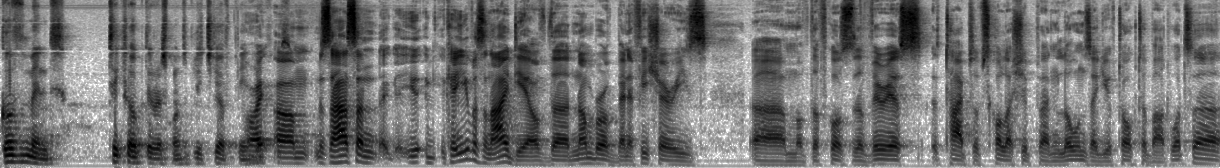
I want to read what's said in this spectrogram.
government take up the responsibility of paying. All right, um, Mr. Hassan, uh, can you give us an idea of the number of beneficiaries um, of, the, of course, the various types of scholarship and loans that you've talked about? What's a,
